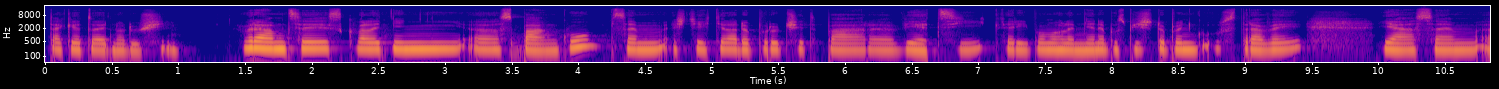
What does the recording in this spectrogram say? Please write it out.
tak je to jednodušší. V rámci zkvalitnění uh, spánku jsem ještě chtěla doporučit pár věcí, které pomohly mě, nebo spíš doplňku stravy. Já jsem uh,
